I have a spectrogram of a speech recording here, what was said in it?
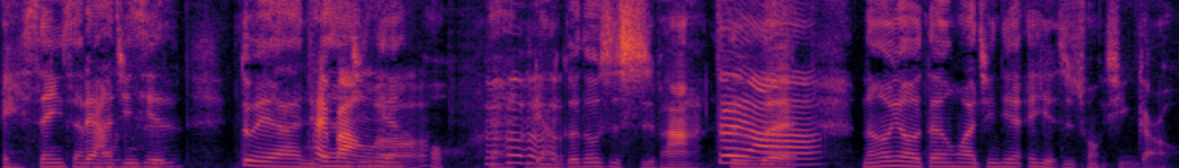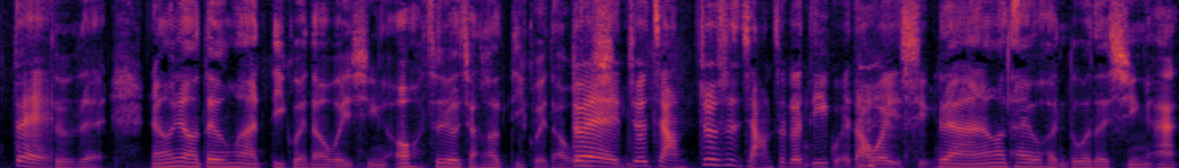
哎，三一三八今天，对啊，你看今天哦，两个都是十趴，对不对？然后耀灯的话，今天哎也是创新高，对，对不对？然后耀灯的话，低轨道卫星，哦，这就讲到低轨道卫星，对，就讲就是讲这个低轨道卫星，对啊，然后它有很多的新案，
